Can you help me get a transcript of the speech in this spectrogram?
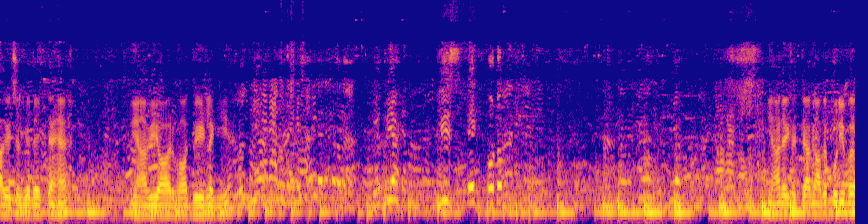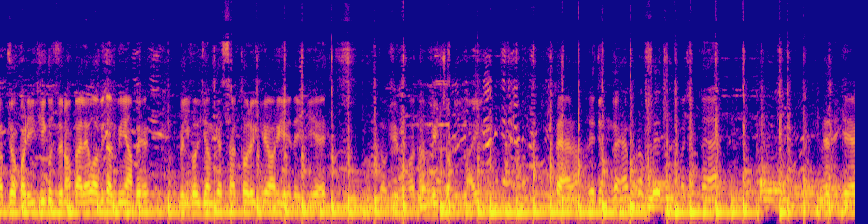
आगे चल के देखते हैं। यहाँ भी और बहुत भीड़ लगी है। यहाँ देख सकते हैं यहाँ पे पूरी बर्फ़ जो पड़ी थी कुछ दिनों पहले वो अभी तक भी यहाँ पे बिल्कुल जम के सख्त हो रही है। और ये देखिए तो बहुत लंबी चौड़ी लाइन। पैर जम गए हैं बर्फ़ से में हैं। देखिए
